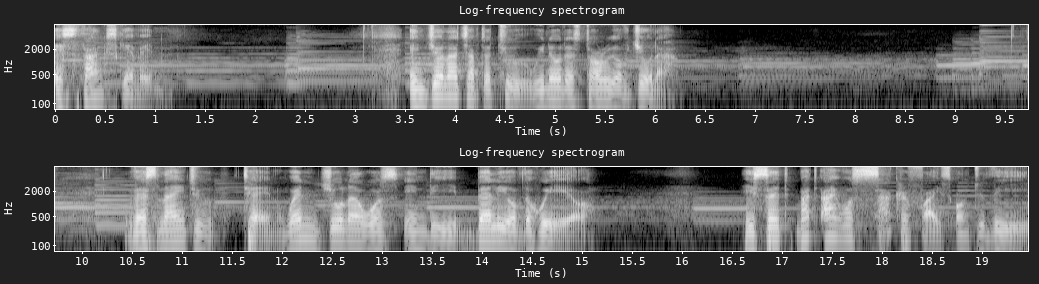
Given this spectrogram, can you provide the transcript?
is thanksgiving. In Jonah chapter 2, we know the story of Jonah. Verse 9 to 10 When Jonah was in the belly of the whale, he said, But I will sacrifice unto thee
